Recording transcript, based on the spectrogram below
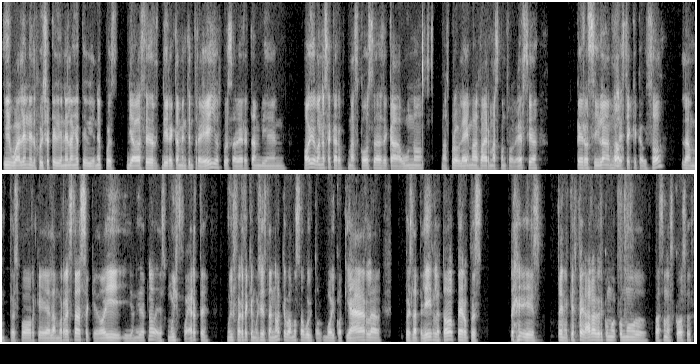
Igual en el juicio que viene el año que viene, pues ya va a ser directamente entre ellos, pues a ver también, oye, van a sacar más cosas de cada uno, más problemas, va a haber más controversia, pero sí la molestia que causó, la, pues porque la morra esta se quedó y, y, Johnny Depp no, es muy fuerte, muy fuerte que muchos están, no, que vamos a boicotear la, pues la película, todo, pero pues es, tener que esperar a ver cómo, cómo pasan las cosas.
